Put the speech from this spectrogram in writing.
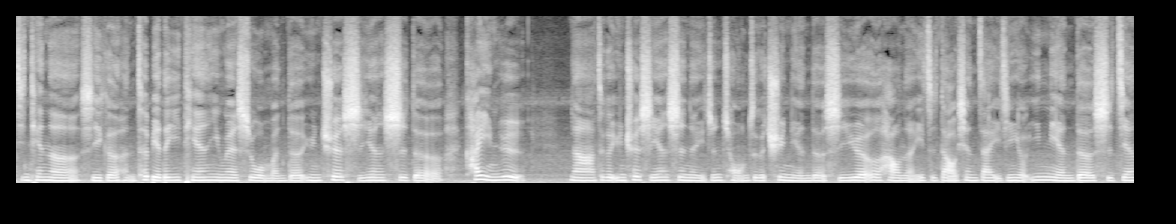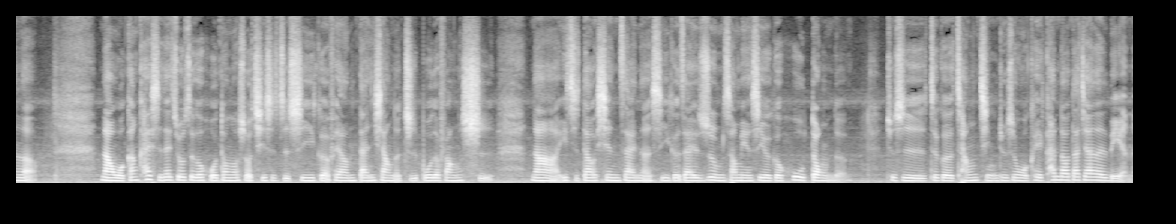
今天呢是一个很特别的一天，因为是我们的云雀实验室的开营日。那这个云雀实验室呢，已经从这个去年的十一月二号呢，一直到现在已经有一年的时间了。那我刚开始在做这个活动的时候，其实只是一个非常单向的直播的方式。那一直到现在呢，是一个在 Zoom 上面是有一个互动的，就是这个场景，就是我可以看到大家的脸，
